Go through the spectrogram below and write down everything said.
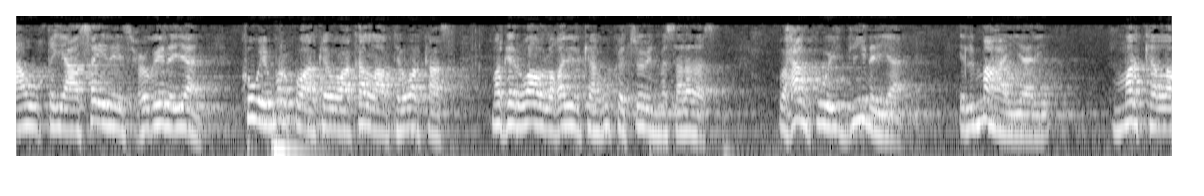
aan uu qiyaasay inay isxogeynayaan kuwii markuu arkay waa ka laabtay warkaas. Marka irwaaulkhaliilka ha ku kadsoomin masaladaas. Waxaan ku weydiinayaa ilmaha yari marka la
